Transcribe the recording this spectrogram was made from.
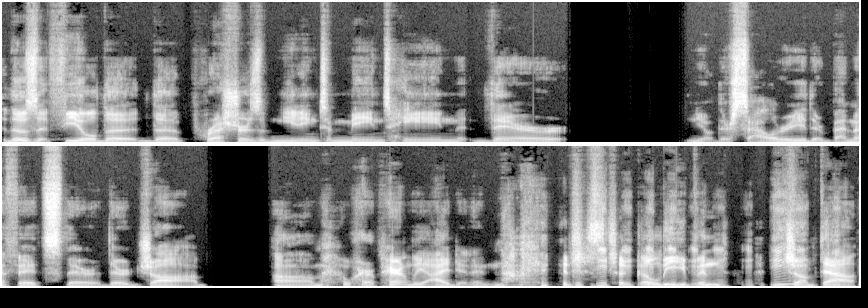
those that feel the the pressures of needing to maintain their you know their salary, their benefits, their their job um, where apparently I didn't. I just took a leap and jumped out.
